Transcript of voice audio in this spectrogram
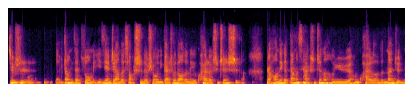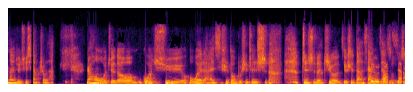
就是当你在做每一件这样的小事的时候，你感受到的那个快乐是真实的，然后那个当下是真的很愉悦、很快乐的，那就那就去享受它。然后我觉得过去和未来其实都不是真实的，真实的只有就是当下你在做这，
